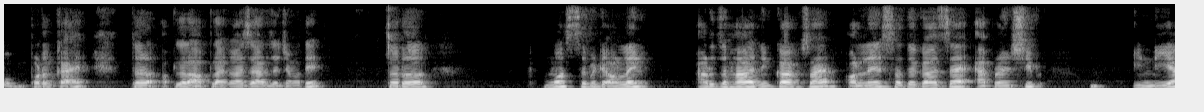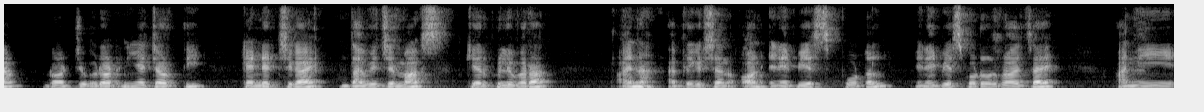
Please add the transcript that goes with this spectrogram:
इम्पॉर्टंट काय तर आपल्याला अप्लाय करायचा अर्ज तर मस्ट सबमिट ऑनलाईन अर्ज हा नेमका कसा आहे? ऑनलाईन सादर करायचा आहे apprenticeship India dot G dot in याच्यावरती कॅन्डिडेटचे काय दहावीचे मार्क्स केअरफुली भरा आहे ना application on N A P S portal N A P S portal भरायचं आहे आणि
